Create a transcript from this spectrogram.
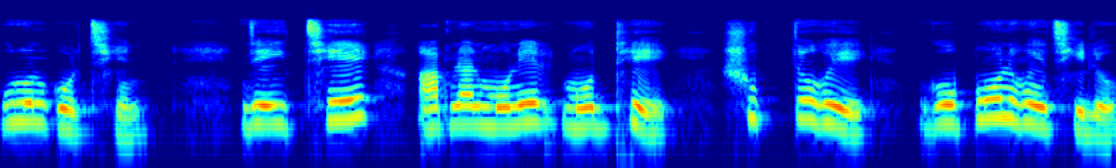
পূরণ করছেন? যে ইচ্ছে আপনার মনের মধ্যে সুপ্ত হয়ে গোপন হয়েছিল,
